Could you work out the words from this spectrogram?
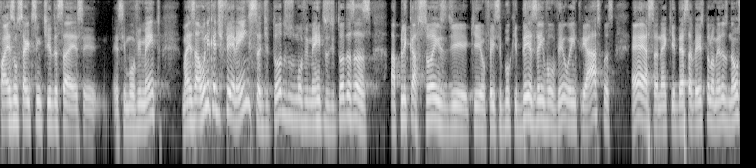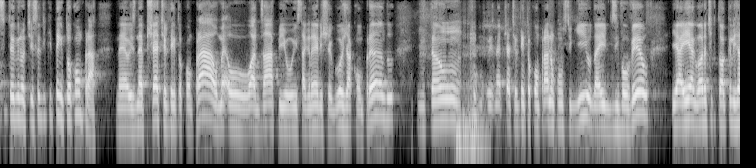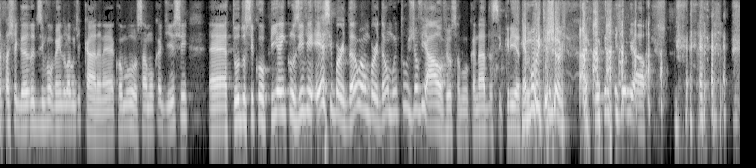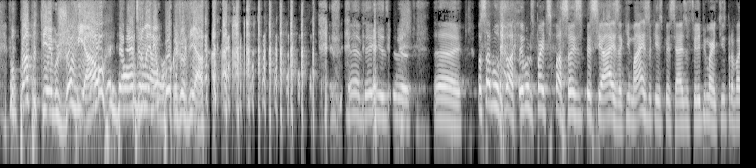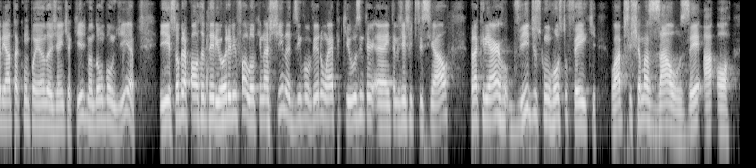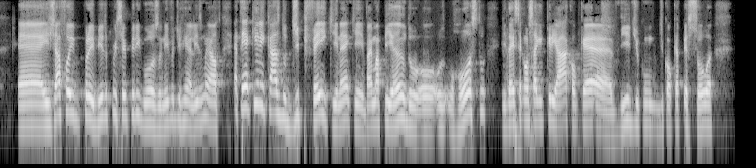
faz um certo sentido essa, esse, esse movimento, mas a única diferença de todos os movimentos, de todas as aplicações de que o Facebook desenvolveu, entre aspas, é essa, né? Que dessa vez, pelo menos, não se teve notícia de que tentou comprar. Né? O Snapchat ele tentou comprar, o, WhatsApp e o Instagram ele chegou já comprando. Então, o Snapchat ele tentou comprar, não conseguiu, daí desenvolveu. E aí agora o TikTok ele já está chegando desenvolvendo logo de cara, né? Como o Samuca disse, é, tudo se copia, inclusive esse bordão é um bordão muito jovial, viu, Samuca? Nada se cria. É muito jovial. É muito jovial. o próprio termo jovial, é jovial, não é nem um pouco jovial. é bem isso mesmo. Ai. Ô Samuca, ó, temos participações especiais aqui, mais do que especiais. O Felipe Martins, para variar, está acompanhando a gente aqui, mandou um bom dia. E sobre a pauta anterior, ele falou que na China desenvolveram um app que usa é, inteligência artificial para criar vídeos com rosto fake. O app se chama ZAO, Z-A-O. É, e já foi proibido por ser perigoso, o nível de realismo é alto. É, tem aquele caso do deepfake, né, que vai mapeando o, o, o rosto e daí você consegue criar qualquer vídeo com, de qualquer pessoa,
